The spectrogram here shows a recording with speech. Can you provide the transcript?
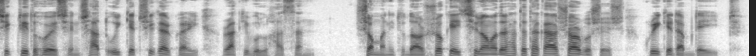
স্বীকৃত হয়েছেন সাত উইকেট শিকারকারী রাকিবুল হাসান। সম্মানিত দর্শক, এই ছিল আমাদের হাতে থাকা সর্বশেষ ক্রিকেট আপডেট।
